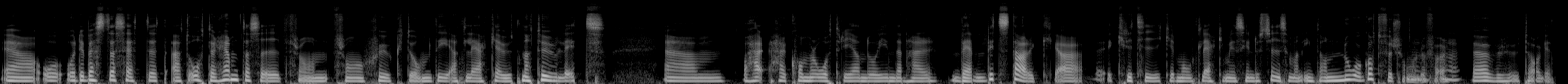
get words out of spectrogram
Eh, och, och, det bästa sättet att återhämta sig från, från sjukdom, det är att läka ut naturligt. Um, och här, här, kommer återigen då in den här väldigt starka kritiken mot läkemedelsindustrin som man inte har något förtroende för mm. överhuvudtaget.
